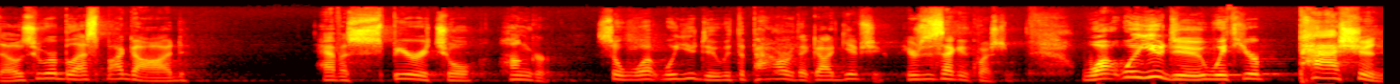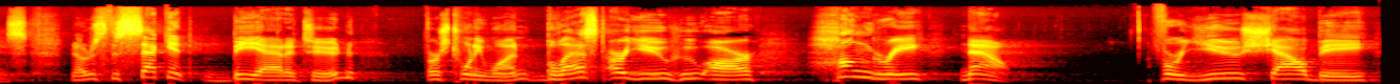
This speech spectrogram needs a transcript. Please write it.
Those who are blessed by God have a spiritual hunger. So, what will you do with the power that God gives you? Here's the second question What will you do with your passions? Notice the second beatitude, verse 21 Blessed are you who are hungry now, for you shall be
